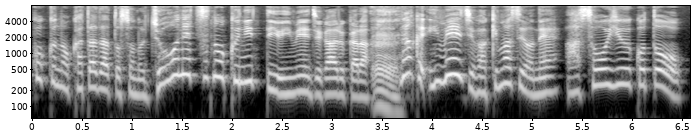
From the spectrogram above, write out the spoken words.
国の方だとその情熱の国っていうイメージがあるから、ええ、なんかイメージ湧きますよね。あ、そういうことを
